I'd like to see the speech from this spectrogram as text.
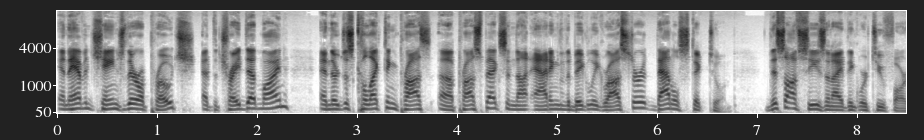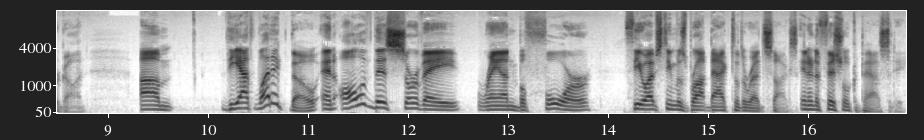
and they haven't changed their approach at the trade deadline and they're just collecting pros, uh, prospects and not adding to the big league roster, that'll stick to them. This offseason, I think we're too far gone. Um, the Athletic, though, and all of this survey ran before Theo Epstein was brought back to the Red Sox in an official capacity.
